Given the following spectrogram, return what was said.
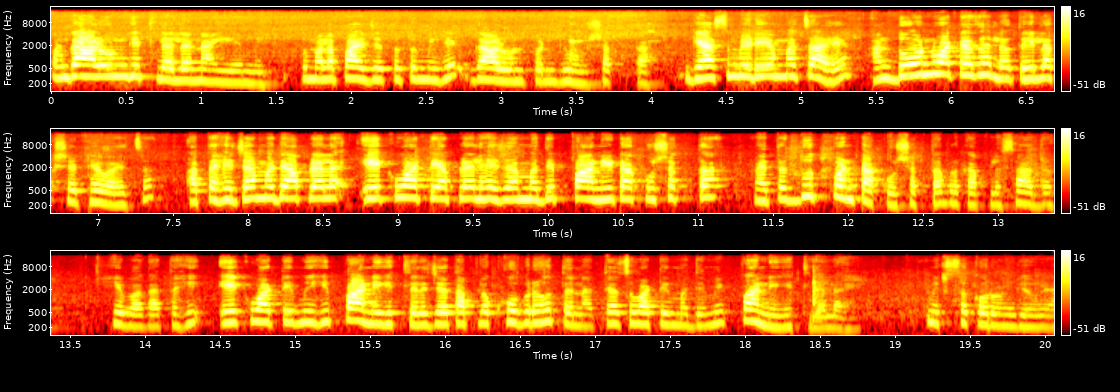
पण गाळून घेतलेलं नाही आहे मी. तुम्हाला पाहिजे तर तुम्ही हे गाळून पण घेऊ शकता. गॅस मिडियमच आहे. आणि दोन वाट्या झाल्या होत्या हे लक्षात ठेवायचं. आता ह्याच्यामध्ये आपल्याला एक वाटी आपल्याला ह्याच्यामध्ये पाणी टाकू शकता. नाहीतर दूध पण टाकू शकता बरं का आपलं साधं. हे बघा आता ही एक वाटी मी ही पाणी घेतलेलं ज्यात आपलं खोबरं होतं ना त्याच वाटीमध्ये मी पाणी घेतलेलं आहे. मिक्स करून घेऊया.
